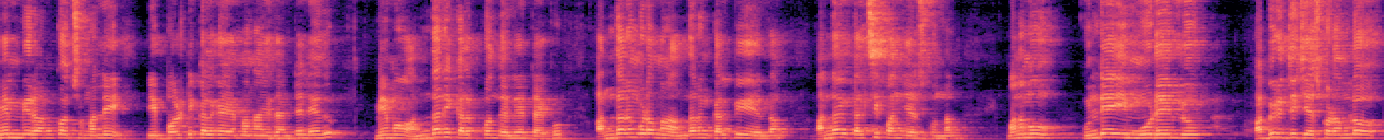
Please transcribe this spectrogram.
మేము మీరు అనుకోవచ్చు మళ్ళీ ఈ పొలిటికల్గా ఏమన్నా ఇదంటే లేదు. మేము అందరినీ కలుపుకొని వెళ్ళే టైపు. అందరం కూడా మనం అందరం కలిపి వెళ్దాం. అందరం కలిసి పని చేసుకుందాం. మనము ఉండే ఈ మూడేళ్ళు అభివృద్ధి చేసుకోవడంలో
